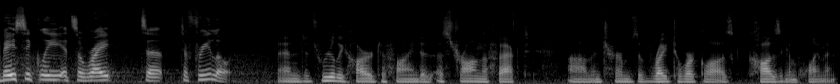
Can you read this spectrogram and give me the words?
basically it's a right to, to freeload. And it's really hard to find a, a strong effect um, in terms of right to work laws causing employment.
